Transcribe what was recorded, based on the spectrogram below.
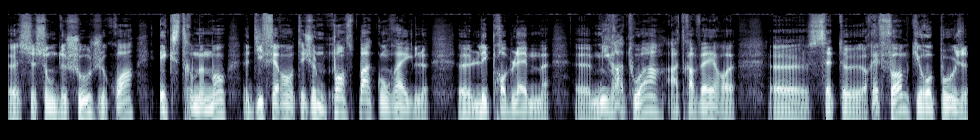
Euh, ce sont deux choses, je crois, extrêmement différentes. Et je ne pense pas qu'on règle euh, les problèmes migratoires à travers cette réforme qui repose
